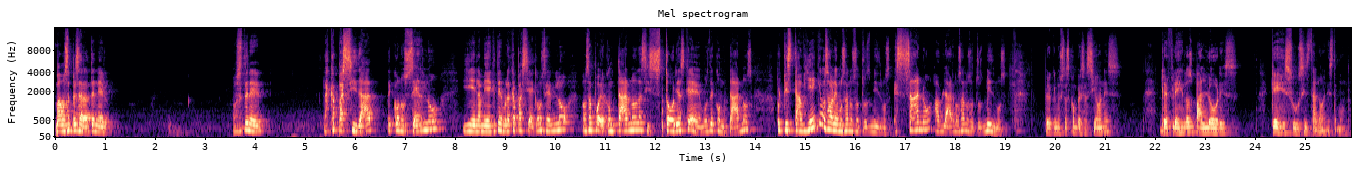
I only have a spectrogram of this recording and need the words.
vamos a empezar a tener, vamos a tener la capacidad de conocerlo y en la medida que tenemos la capacidad de conocerlo, vamos a poder contarnos las historias que debemos de contarnos, porque está bien que nos hablemos a nosotros mismos, es sano hablarnos a nosotros mismos, pero que nuestras conversaciones reflejen los valores que Jesús instaló en este mundo.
